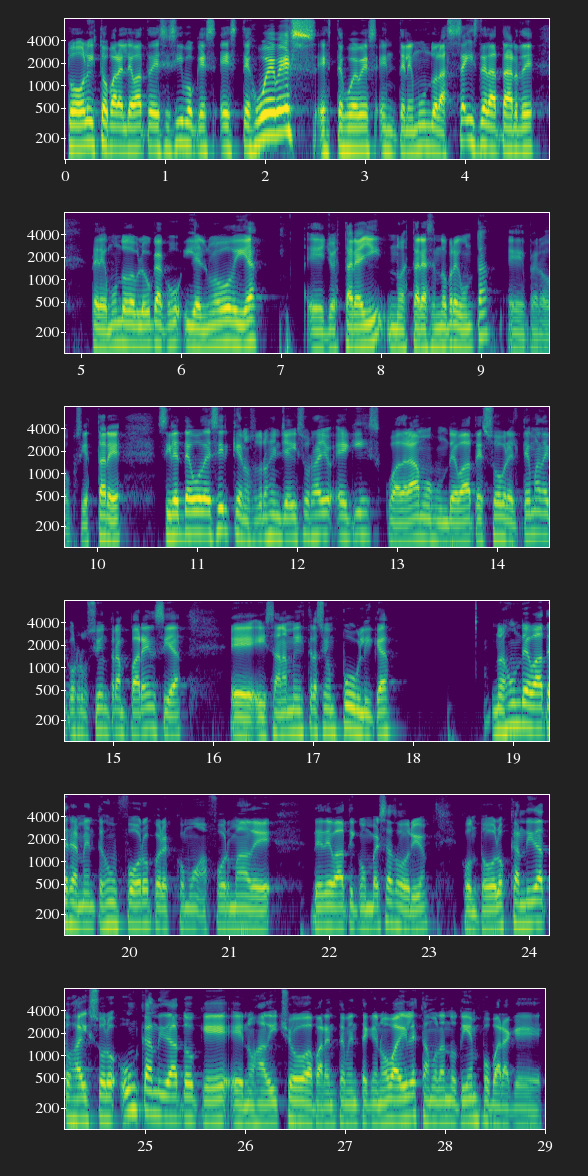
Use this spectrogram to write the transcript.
Todo listo para el debate decisivo que es este jueves, este jueves en Telemundo a las 6 de la tarde, Telemundo WKQ y el nuevo día. Eh, yo estaré allí, no estaré haciendo preguntas, eh, pero sí estaré. Sí les debo decir que nosotros en Jason Rayo X cuadramos un debate sobre el tema de corrupción, transparencia y sana administración pública. No es un debate, realmente es un foro, pero es como a forma de de debate y conversatorio con todos los candidatos. Hay solo un candidato que eh, nos ha dicho aparentemente que no va a ir. Le estamos dando tiempo para que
